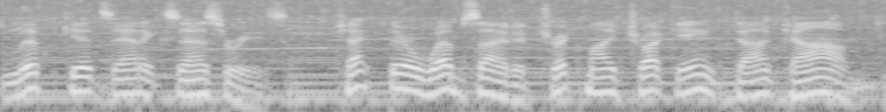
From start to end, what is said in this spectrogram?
lift kits and accessories. Check their website at trickmytruckinc.com.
